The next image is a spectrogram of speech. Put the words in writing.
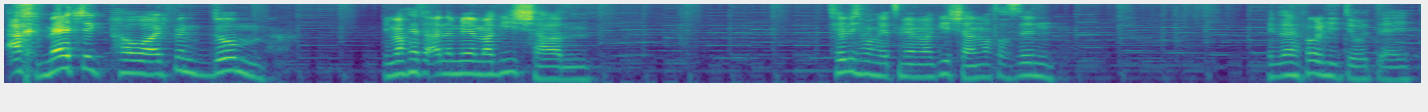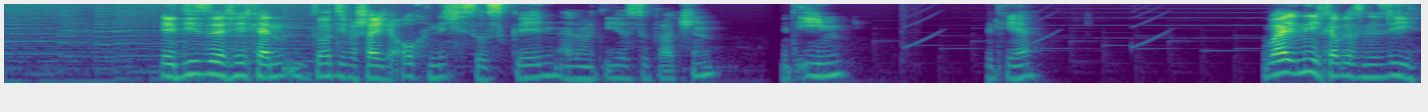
Ach, Magic Power, ich bin dumm. Die machen jetzt alle mehr Magieschaden. Natürlich machen jetzt mehr Magieschaden, macht doch Sinn. Ich bin ein Vollidiot, ey. Ja, diese Fähigkeit lohnt sich wahrscheinlich auch nicht zu skillen, also mit ihr zu quatschen. Mit ihm. Mit ihr. Wobei, nee, ich glaube, das ist eine sie.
